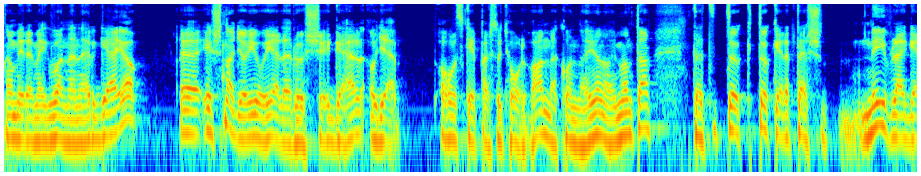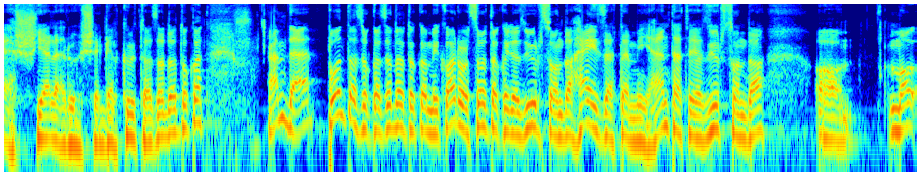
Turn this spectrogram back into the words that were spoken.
amire még van energiája, e, és nagyon jó jelerősséggel, ugye ahhoz képest, hogy hol van, meg honnan jön, ahogy mondtam. Tehát tök, tökéletes, névleges jelerősséggel küldte az adatokat. Ám de pont azok az adatok, amik arról szóltak, hogy az űrszonda helyzete milyen, tehát hogy az űrszonda a ma,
